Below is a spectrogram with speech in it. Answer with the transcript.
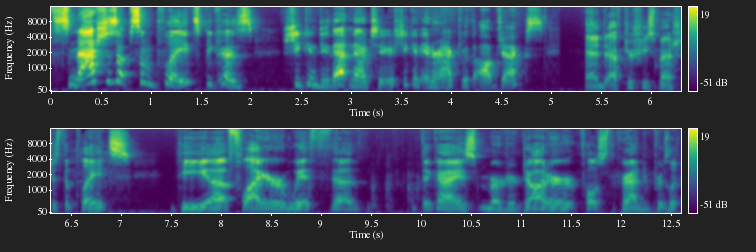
smashes up some plates because she can do that now too. She can interact with objects. And after she smashes the plates, the uh, flyer with uh, the guy's murdered daughter falls to the ground, and Prue's like,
